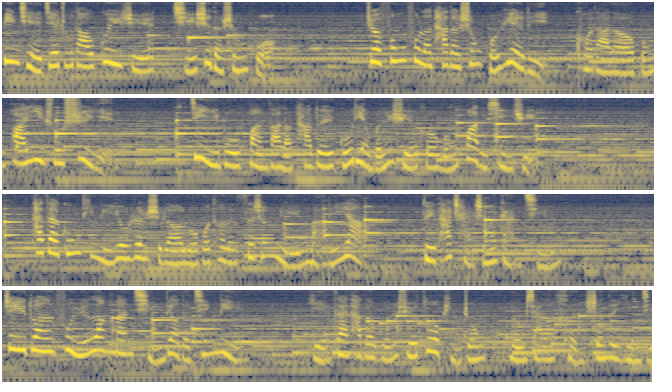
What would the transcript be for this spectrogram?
并且接触到贵族骑士的生活，这丰富了他的生活阅历，扩大了文化艺术视野，进一步焕发了他对古典文学和文化的兴趣。他在宫廷里又认识了罗伯特的私生女玛利亚，对他产生了感情。这一段富于浪漫情调的经历，也在他的文学作品中留下了很深的印记。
